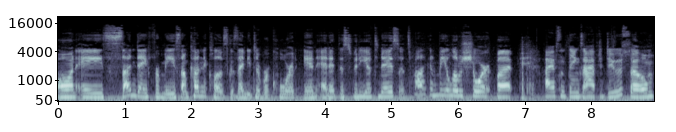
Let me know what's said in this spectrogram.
on a Sunday for me, so I'm cutting it close because I need to record and edit this video today, so it's probably gonna be a little short, but I have some things I have to do, so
